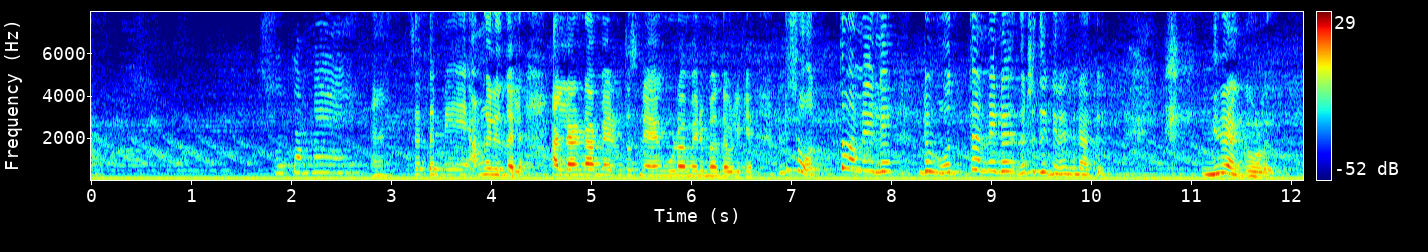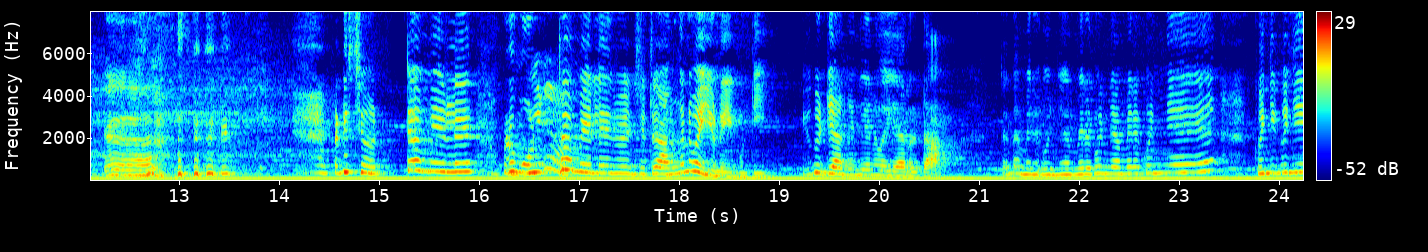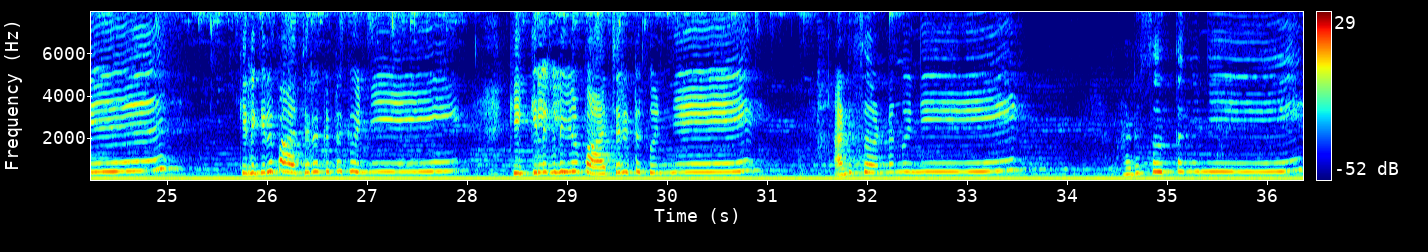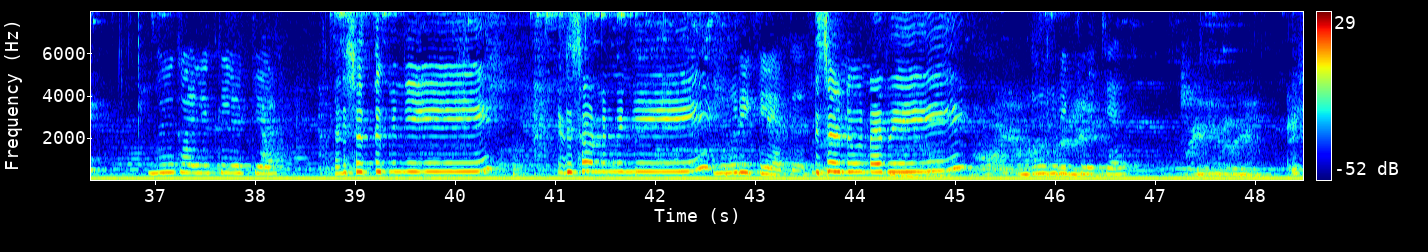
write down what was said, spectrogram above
സ്വത്തമ്മേ. അങ്ങനെയൊന്നുമല്ല. അല്ലാണ്ട് അമ്മയുടെ അടുത്ത് സ്നേഹം കൂടാൻ വരുമ്പോ എന്താ വിളിക്കുക എന്റെ സ്വത്തമ്മല്ലേ എന്റെ എന്റെ എന്നിട്ട് ഇങ്ങനെ ഇങ്ങനെ ആക്ക്. ഇങ്ങനെ ആക്കോൾ എന്റെ ചൊട്ടമ്മയില്ലേ? ഇവിടെ എന്ന് വെച്ചിട്ട് അങ്ങനെ വയ്യണോ ഈ കുട്ടി? ഈ കുട്ടി അങ്ങനെയാണ് വയ്യാറ് കേട്ടാ അമ്മേരെ മെരു കുഞ്ഞ മെരു കുഞ്ഞ മെരു കുഞ്ഞ്. കുഞ്ഞു ഇട്ട് കുഞ്ഞേ. കിക്കില കിളികൾ പാച്ചരിട്ട് കുഞ്ഞേ. അടി സ്വണ്ണം കുഞ്ഞേ. അടി സ്വത്തം കുഞ്ഞേ. ഇന്ന് കളിക്കിലൊക്കെ അടി സ്വത്തം കുഞ്ഞേ. ഇടി സ്വണ്ണം കുഞ്ഞേ. ഇടിച്ചോണ്ട് കൊണ്ടുവരേ. ഇവിടെ ക്ലിക്ക്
